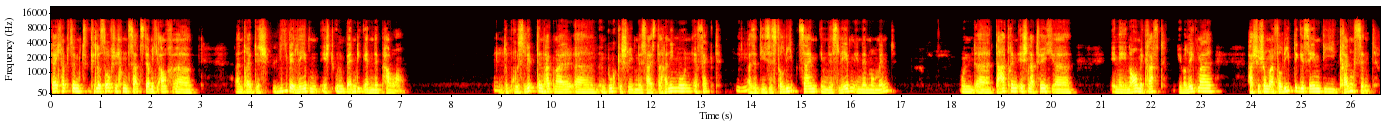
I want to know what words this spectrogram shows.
Ja, ich habe so einen philosophischen Satz, der mich auch äh, antreibt, ist, Liebe leben ist unbändigende Power. Mhm. Der Bruce Lipton hat mal äh, ein Buch geschrieben, das heißt der Honeymoon-Effekt. Mhm. Also dieses Verliebtsein in das Leben, in den Moment. Und äh, da drin ist natürlich äh, eine enorme Kraft. Überleg mal, hast du schon mal Verliebte gesehen, die krank sind?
